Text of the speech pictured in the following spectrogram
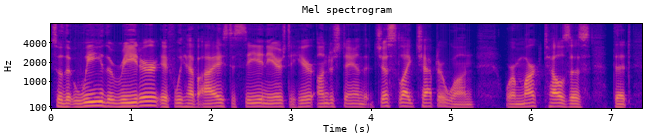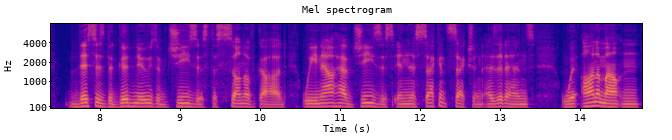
so that we, the reader, if we have eyes to see and ears to hear, understand that just like chapter 1, where Mark tells us that this is the good news of Jesus, the Son of God. We now have Jesus in this second section as it ends on a mountain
